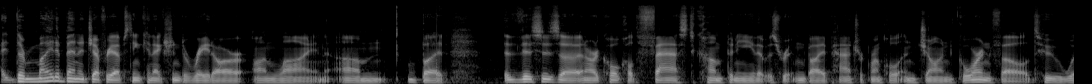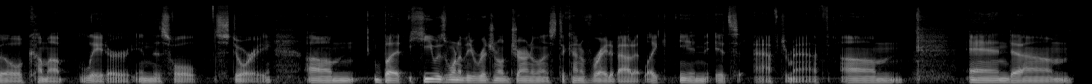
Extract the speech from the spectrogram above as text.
I, there might have been a Jeffrey Epstein connection to Radar Online, um, but this is uh, an article called Fast Company that was written by Patrick Runkle and John Gorenfeld, who will come up later in this whole story. Um, but he was one of the original journalists to kind of write about it, like in its aftermath. Um, and um,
